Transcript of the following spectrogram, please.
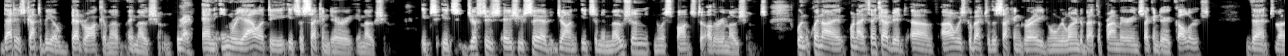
That has got to be a bedrock emo- emotion. Right. And in reality, it's a secondary emotion. It's it's just as as you said, John. It's an emotion in response to other emotions. When when I when I think of it, uh, I always go back to the second grade when we learned about the primary and secondary colors. That uh,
